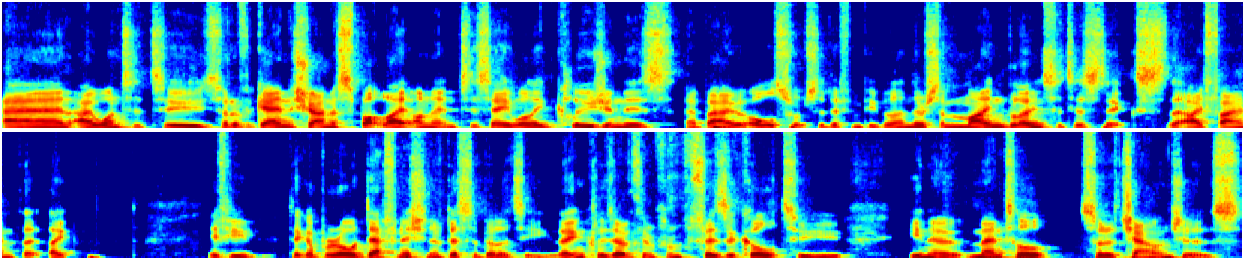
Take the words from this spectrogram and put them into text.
and I wanted to sort of again shine a spotlight on it and to say, well, inclusion is about all sorts of different people, and there's some mind blowing statistics that I found that like if you take a broad definition of disability that includes everything from physical to you know mental sort of challenges,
